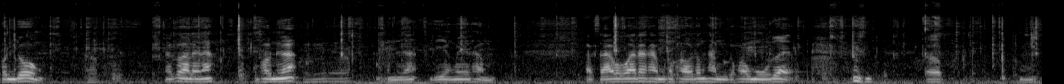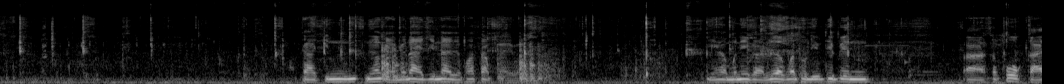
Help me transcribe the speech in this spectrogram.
พนโย่งครับแล้วก็อะไรนะกะเพราเนื้อตรงนี้นะครับเนื้อที่ยังไม่ได้ทำรักษาบอกว่าถ้าทำกะเพราต้องทำกะเพราหมูด้วยครับกากินเนื้อไก่ไม่ได้กินได้เฉพาะตับไก่วะนี่ครับวันนี้ก็เลือกวัตถุดิบที่เป็นอ่า สะโพกไก่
